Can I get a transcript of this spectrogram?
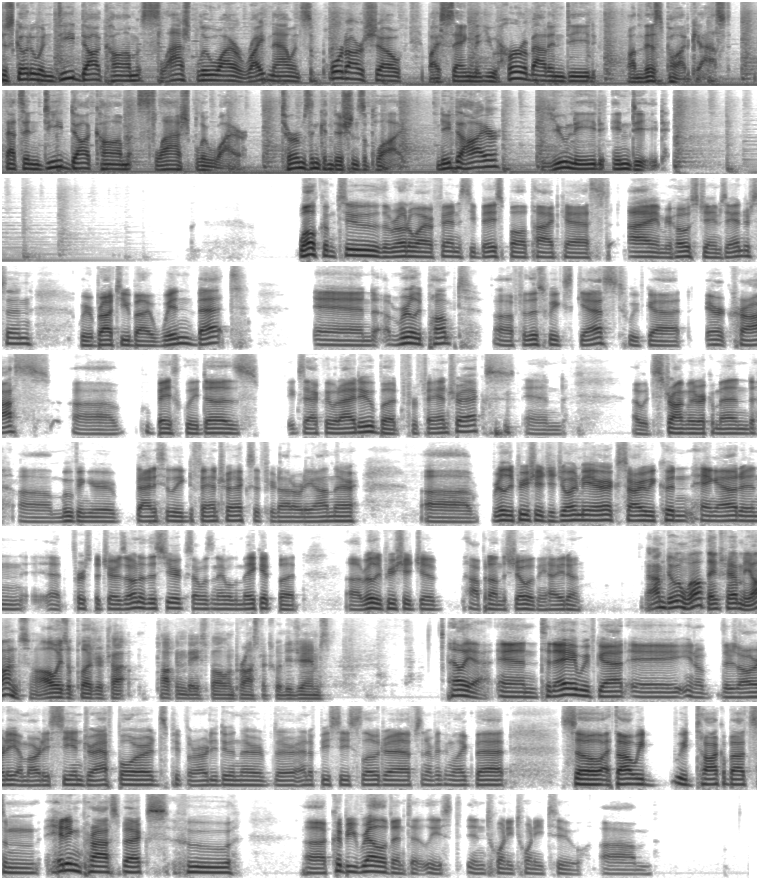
Just go to Indeed.com slash BlueWire right now and support our show by saying that you heard about Indeed on this podcast. That's Indeed.com slash BlueWire. Terms and conditions apply. Need to hire? You need Indeed. Welcome to the RotoWire Fantasy Baseball Podcast. I am your host, James Anderson. We are brought to you by WynnBET, and I'm really pumped uh, for this week's guest. We've got Eric Cross, uh, who basically does exactly what I do, but for Fantrax. And I would strongly recommend uh, moving your Dynasty League to Fantrax if you're not already on there. Uh, really appreciate you joining me, Eric. Sorry we couldn't hang out in at First Pitch Arizona this year because I wasn't able to make it, but uh, really appreciate you hopping on the show with me. How you doing? I'm doing well. Thanks for having me on. It's always a pleasure talking baseball and prospects with you, James. Hell yeah. And today we've got a, you know, there's already I'm already seeing draft boards. People are already doing their their NFBC slow drafts and everything like that. So I thought we'd we'd talk about some hitting prospects who uh, could be relevant at least in 2022. Um,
